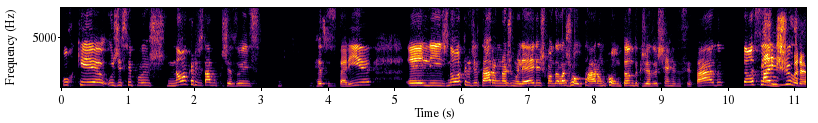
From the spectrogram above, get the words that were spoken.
porque os discípulos não acreditavam que Jesus ressuscitaria, eles não acreditaram nas mulheres quando elas voltaram contando que Jesus tinha ressuscitado. Então, assim. Ai, jura!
